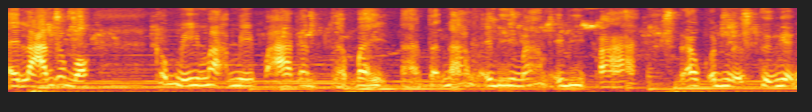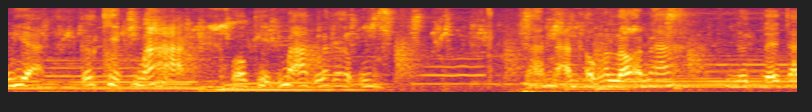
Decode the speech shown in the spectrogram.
ไอ้หลานก็บอก ก็มีมามีปลากันแต่ไปแต่น้ำไม่มีมาไม่มีปลาเราก็นึกถึงอย่างเงี้ยก็คิดมาก พอคิดมากแล้วก็การนานของอัลลาะห์นะ นึกในใจ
